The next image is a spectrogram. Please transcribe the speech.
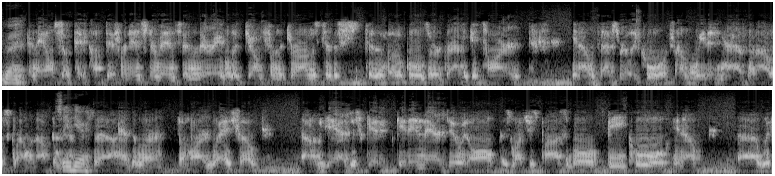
Right. and they also pick up different instruments and they're able to jump from the drums to the to the vocals or grab a guitar and you know, that's really cool. It's something we didn't have when I was growing up. And Same here. Was, uh, I had to learn the hard way. So, um, yeah, just get get in there, do it all as much as possible. Be cool, you know, uh, with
